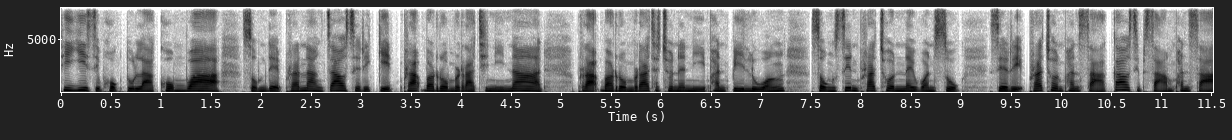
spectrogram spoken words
ที่ 26 ตุลาคมว่า สมเด็จพระนางเจ้าสิริกิติ์พระบรมราชินีนาถพระบรมราชชนนีพันปีหลวงทรงสิ้นพระชนในวันศุกร์สิริพระชนพรรษา 93 พรรษา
